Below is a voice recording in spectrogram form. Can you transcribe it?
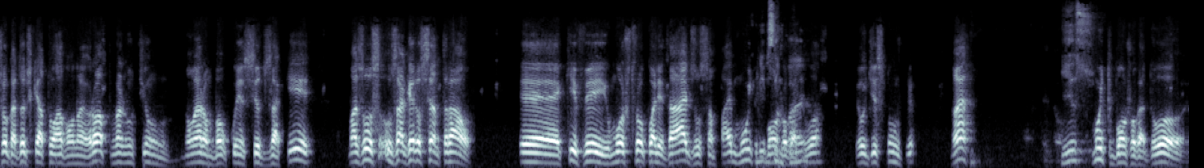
jogadores que atuavam na Europa, mas não tinham, não eram conhecidos aqui. Mas o, o zagueiro central é, que veio mostrou qualidades, o Sampaio, muito Felipe bom Sampaio. jogador. Eu disse, não, não é? Isso. Muito bom jogador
